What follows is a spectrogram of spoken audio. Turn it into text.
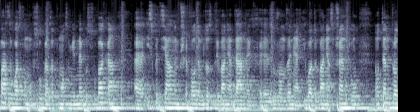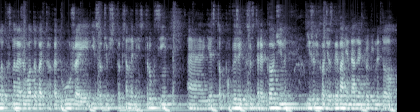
bardzo łatwą obsługą za pomocą jednego suwaka e, i specjalnym przewodem do zgrywania danych e, z urządzenia i ładowania sprzętu. No, ten produkt należy ładować trochę dłużej. Jest oczywiście to pisane w instrukcji. E, Jest to powyżej 24 godzin. Jeżeli chodzi o zgrywanie danych, robimy to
